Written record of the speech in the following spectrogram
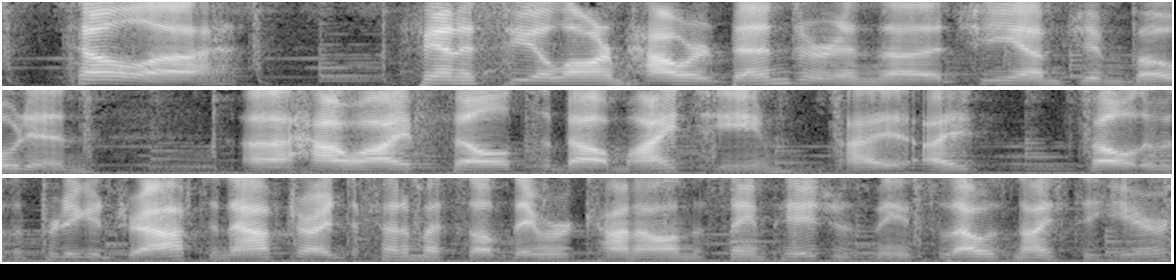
tell uh, fantasy alarm Howard Bender and the GM Jim Bowden uh, how I felt about my team. I, I felt it was a pretty good draft, and after I defended myself, they were kind of on the same page with me, so that was nice to hear.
